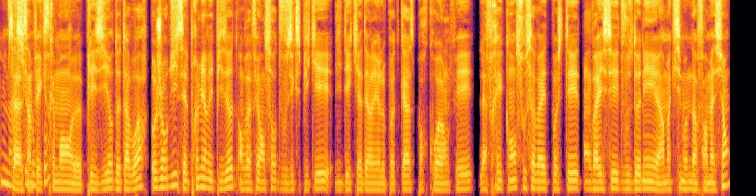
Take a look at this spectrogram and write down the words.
Merci ça, ça me fait extrêmement euh, plaisir de t'avoir. Aujourd'hui, c'est le premier épisode. On va faire en sorte de vous expliquer l'idée qu'il y a derrière le podcast, pourquoi on le fait, la fréquence où ça va être posté. On va essayer de vous donner un maximum d'informations.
